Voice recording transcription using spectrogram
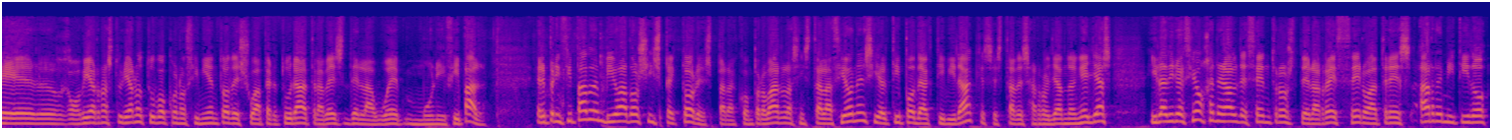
el gobierno asturiano tuvo conocimiento de su apertura a través de la web municipal. El Principado envió a dos inspectores para comprobar las instalaciones y el tipo de actividad que se está desarrollando en ellas y la Dirección General de Centros de la Red 0 a 3 ha remitido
